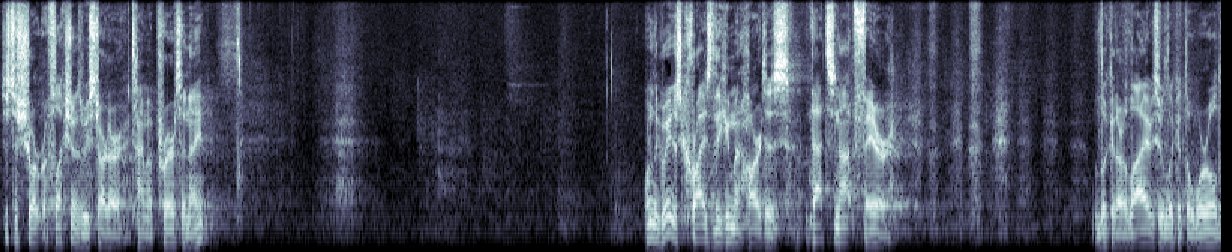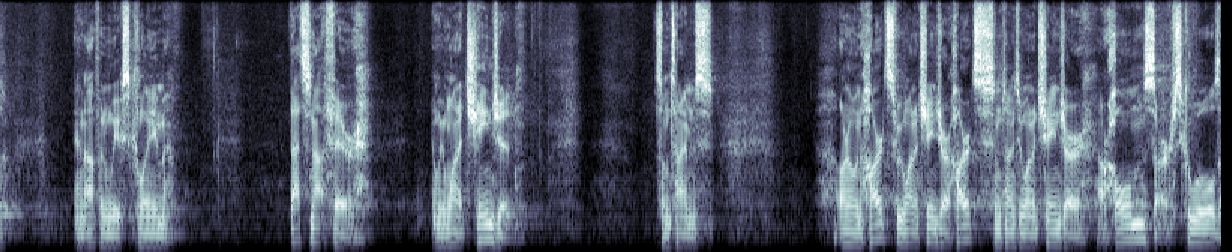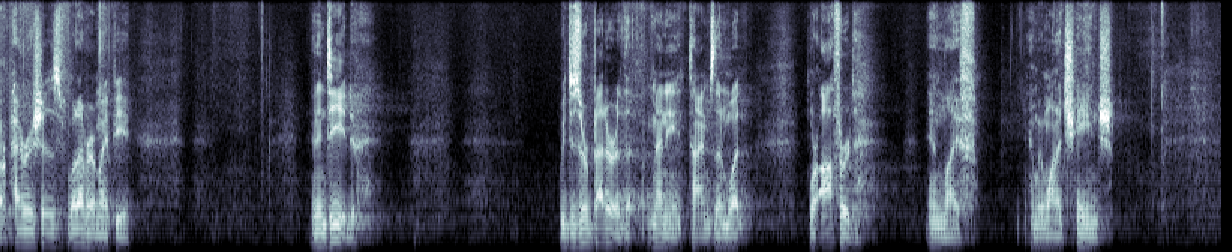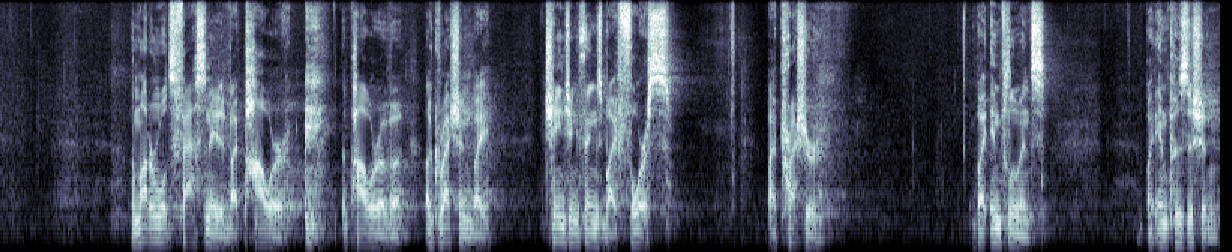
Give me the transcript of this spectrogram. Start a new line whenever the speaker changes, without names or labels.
Just a short reflection as we start our time of prayer tonight. One of the greatest cries of the human heart is, That's not fair. We look at our lives, we look at the world, and often we exclaim, That's not fair. And we want to change it. Sometimes our own hearts. We want to change our hearts. Sometimes we want to change our, our homes, our schools, our parishes, whatever it might be. And indeed, we deserve better many times than what we're offered in life. And we want to change. The modern world's fascinated by power, the power of uh, aggression, by changing things by force, by pressure, by influence, by imposition.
